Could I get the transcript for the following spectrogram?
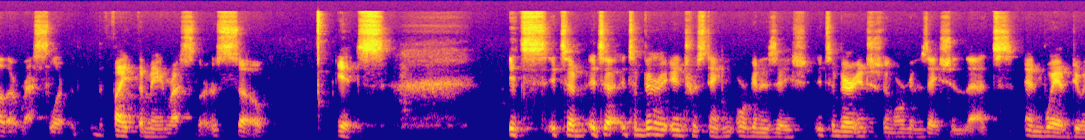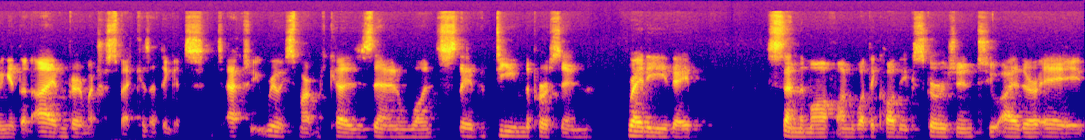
other wrestlers, fight the main wrestlers. So it's it's it's a it's a it's a very interesting organization. It's a very interesting organization that and way of doing it that I very much respect because I think it's it's actually really smart because then once they've deemed the person ready, they send them off on what they call the excursion to either a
